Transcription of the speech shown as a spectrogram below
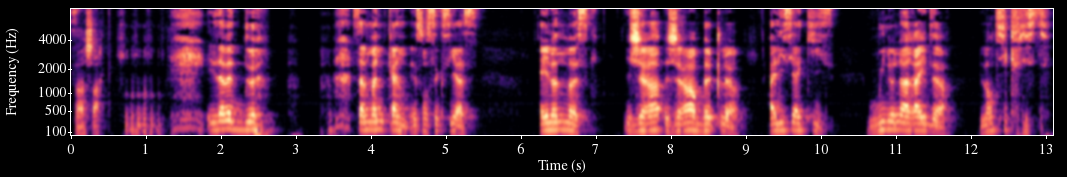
C'est un shark. Elisabeth II, Salman Khan et son sexy ass, Elon Musk, Gérard, Gérard Butler, Alicia Keys, Winona Ryder, l'Antichrist,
